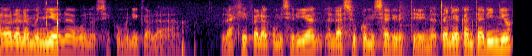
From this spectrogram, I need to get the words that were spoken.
de ahora a la mañana, bueno, se comunica la, la jefa de la comisaría, la subcomisario este, Natalia Cantariño,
